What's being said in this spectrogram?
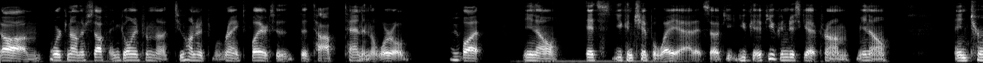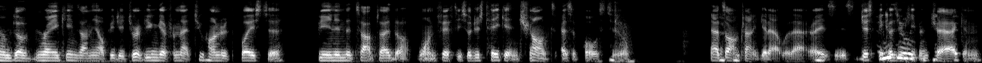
um working on their stuff and going from the 200th ranked player to the top 10 in the world Yep. but you know it's you can chip away at it so if you, you can if you can just get from you know in terms of rankings on the LPGA tour. If you can get from that 200th place to being in the top side, the 150. So just take it in chunks as opposed to. That's all I'm trying to get at with that, right? It's, it's just because you're keeping track and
